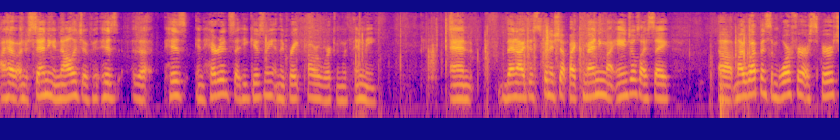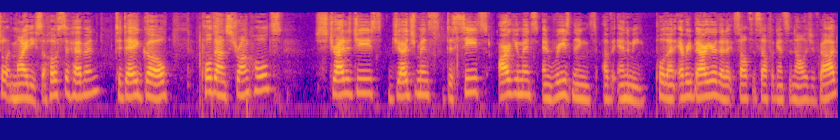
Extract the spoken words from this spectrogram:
I have understanding and knowledge of His the His inheritance that He gives me and the great power working within me. And then I just finish up by commanding my angels. I say, uh, My weapons in warfare are spiritual and mighty. So, host of heaven, Today, go pull down strongholds, strategies, judgments, deceits, arguments, and reasonings of the enemy. Pull down every barrier that exalts itself against the knowledge of God,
